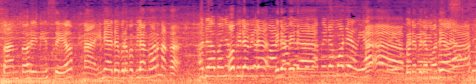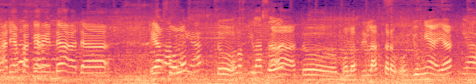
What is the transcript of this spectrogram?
Santorini silk. Nah ini ada berapa pilihan warna kak? Ada banyak Oh, beda-beda, pilihan warna dan beda-beda. beda-beda model ya. Ah, ah, beda-beda model ya. Ada yang pakai renda, ada yang polos. ya. Tuh. Polos di laser. Ah, tuh, polos di laser ujungnya ya. Ya.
